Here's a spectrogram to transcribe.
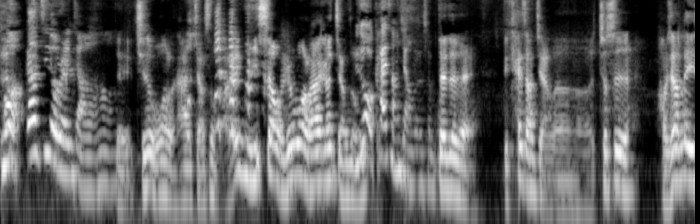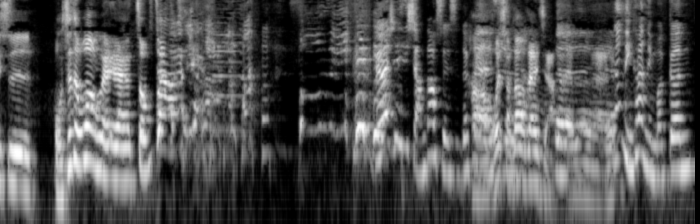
哦，刚刚记得有人讲了哈。对，其实我忘了他讲什么。哎，你一笑我就忘了他刚讲什么。你说我开场讲了什么？对对对，你开场讲了，就是好像类似，我真的忘了耶，怎么办？Sorry，没关系，你想到随时都可以。好，我想到再讲。对对对。那你看，你们跟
